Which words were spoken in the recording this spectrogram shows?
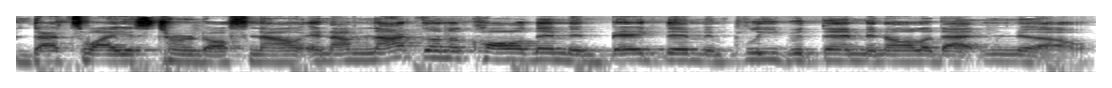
that's why it's turned off now. And I'm not going to call them and beg them and plead with them and all of that. No.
